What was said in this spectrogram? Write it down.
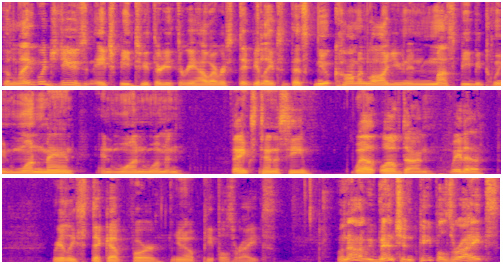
The language used in HB 233, however, stipulates that this new common law union must be between one man and one woman. Thanks, Tennessee. Well, well done. Way to really stick up for, you know, people's rights. Well, now that we've mentioned people's rights,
